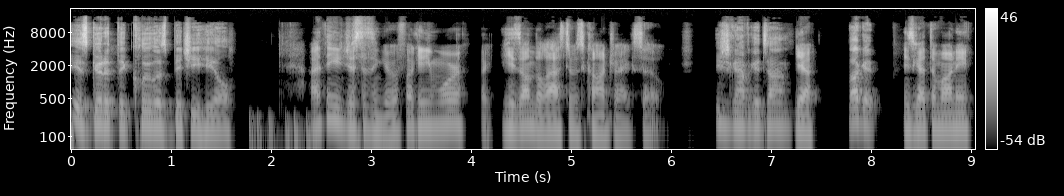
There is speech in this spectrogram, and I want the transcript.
is good at the clueless bitchy heel. I think he just doesn't give a fuck anymore. Like he's on the last of his contract, so He's just gonna have a good time. Yeah. fuck it. he's got the money.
